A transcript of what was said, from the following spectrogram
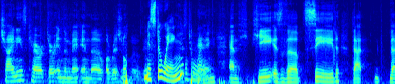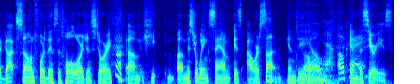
Chinese character in the in the original movie, Mr. Wing. Mr. Wing, and he is the seed that that got sown for this, this whole origin story. Huh. Um, he, uh, Mr. Wing, Sam, is our son in the oh. um, yeah. okay. in the series,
